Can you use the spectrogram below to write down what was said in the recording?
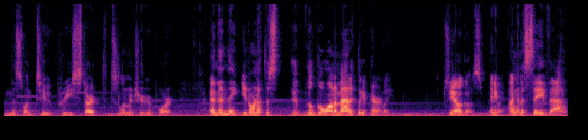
and this one too, pre-start the telemetry report, and then they you don't have to, they'll go automatically apparently. See how it goes. Anyway, I'm going to save that.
